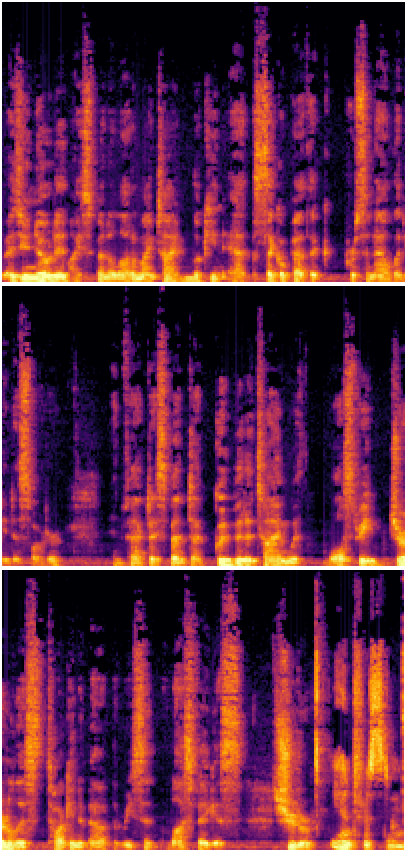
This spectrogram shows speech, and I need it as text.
As you noted, I spent a lot of my time looking at psychopathic personality disorder. In fact, I spent a good bit of time with Wall Street journalists talking about the recent Las Vegas shooter. Interesting.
